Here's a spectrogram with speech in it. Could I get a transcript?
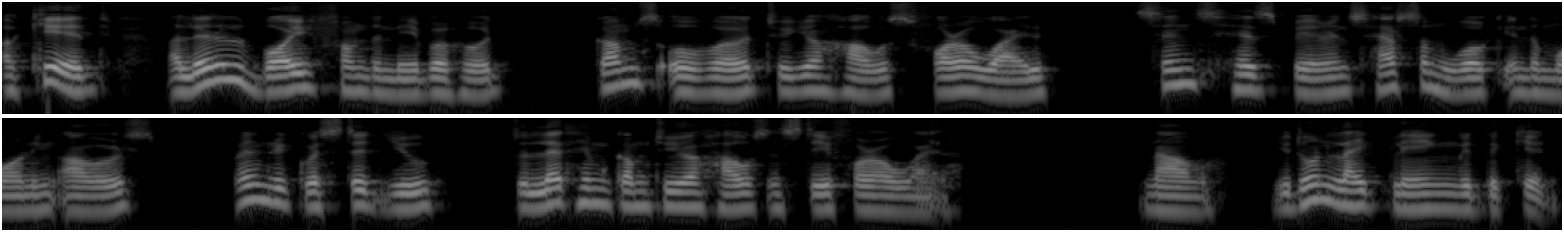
A kid, a little boy from the neighborhood, comes over to your house for a while since his parents have some work in the morning hours and requested you to let him come to your house and stay for a while. Now, you don't like playing with the kid,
